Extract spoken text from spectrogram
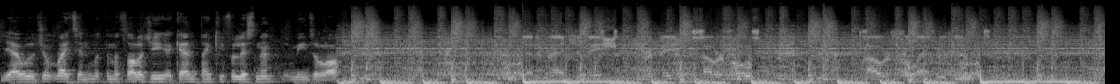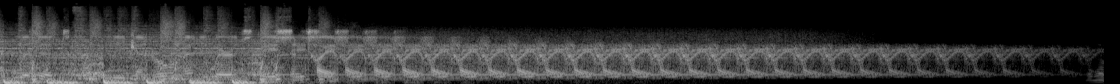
Yeah, we'll jump right in with the mythology. Again, thank you for listening, it means a lot. Powerful. With it, we can roam anywhere in space and time. There's a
